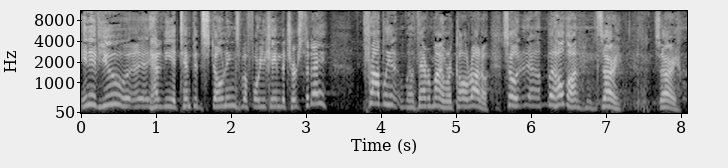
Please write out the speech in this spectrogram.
Any of you uh, had any attempted stonings before you came to church today? Probably, well, never mind, we're in Colorado. So, uh, but hold on. Sorry. Sorry.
